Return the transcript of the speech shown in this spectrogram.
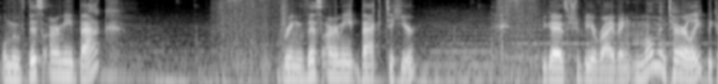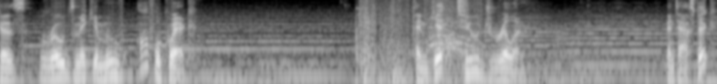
We'll move this army back. Bring this army back to here. You guys should be arriving momentarily because roads make you move awful quick and get to drilling. Fantastic.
